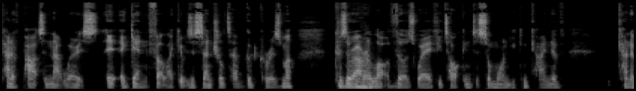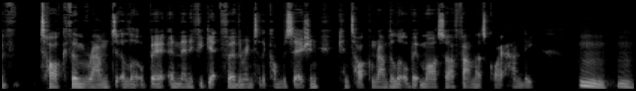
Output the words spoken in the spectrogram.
kind of parts in that where it's it again felt like it was essential to have good charisma because there are a lot of those where if you're talking to someone you can kind of kind of talk them round a little bit and then if you get further into the conversation you can talk them round a little bit more so i found that's quite handy Mm, mm.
